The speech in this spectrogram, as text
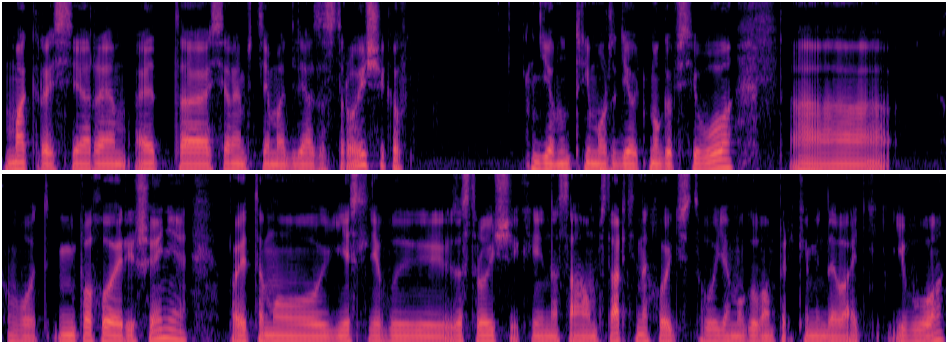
Макро CRM — это CRM-система для застройщиков где внутри можно делать много всего. А, вот, неплохое решение, поэтому если вы застройщик и на самом старте находитесь, то я могу вам порекомендовать его.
